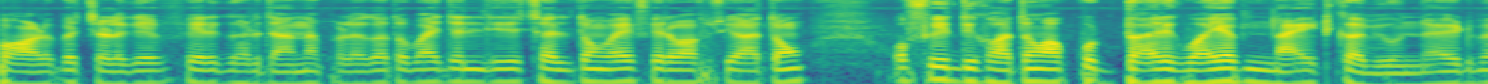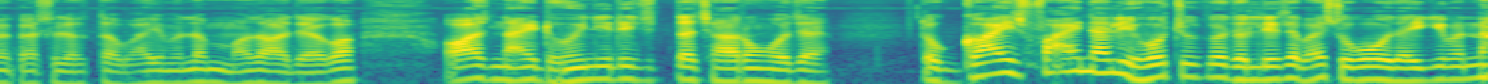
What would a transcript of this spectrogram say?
पहाड़ पे चढ़ के फिर घर जाना पड़ेगा। तो भाई जल्दी से चलता हूँ भाई, फिर वापसी आता हूँ और फिर दिखाता हूँ आपको डायरेक्ट भाई अब नाइट का व्यू नाइट में कैसे लगता है भाई मतलब मज़ा आ जाएगा। आज नाइट हो ही नहीं रही जितना चारों हो जाए। तो गाइस फाइनली हो चुकी हो। जल्दी से भाई सुबह हो जाएगी, वरना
